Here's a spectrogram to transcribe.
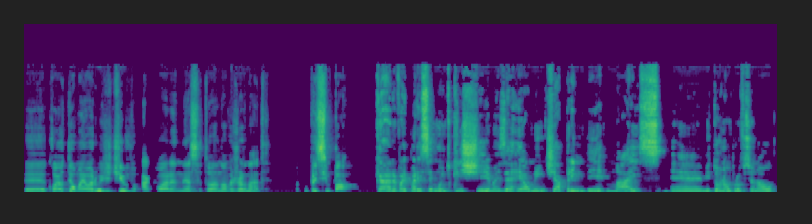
É, qual é o teu maior objetivo agora nessa tua nova jornada? O principal? Cara, vai parecer muito clichê, mas é realmente aprender mais, é, me tornar um profissional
